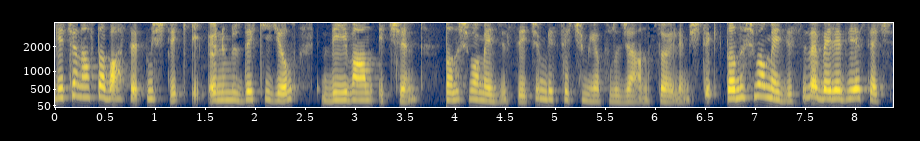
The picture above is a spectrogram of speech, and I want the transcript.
Geçen hafta bahsetmiştik önümüzdeki yıl divan için danışma meclisi için bir seçim yapılacağını söylemiştik. Danışma meclisi ve belediye seç,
